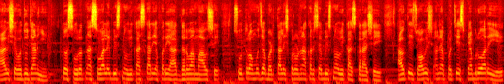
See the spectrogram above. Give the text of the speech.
આ વિશે વધુ જાણીએ તો સુરતના સુવાલી બીચનું વિકાસ કાર્ય ફરી હાથ ધરવામાં આવશે. સૂત્રો મુજબ અડતાલીસ કરોડના ખર્ચે બીચનો વિકાસ કરાશે. આવતી ચોવીસ અને પચીસ ફેબ્રુઆરીએ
